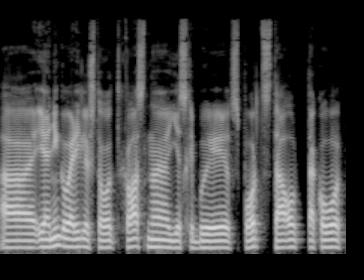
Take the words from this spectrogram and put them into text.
А, и они говорили, что вот классно, если бы спорт стал такого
